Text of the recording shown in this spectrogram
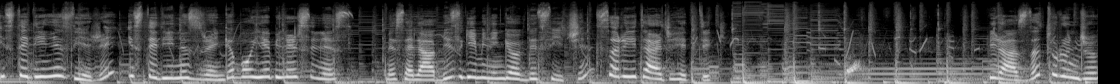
İstediğiniz yeri istediğiniz renge boyayabilirsiniz. Mesela biz geminin gövdesi için sarıyı tercih ettik. Biraz da turuncu.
